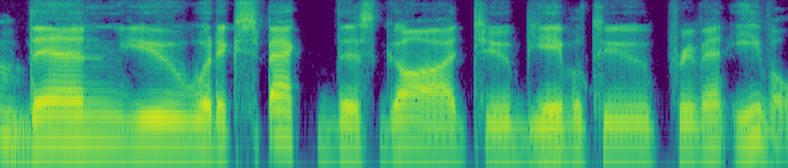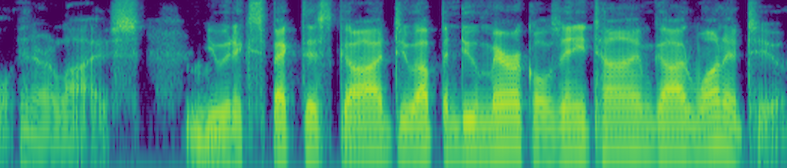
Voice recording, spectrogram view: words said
mm-hmm. then you would expect this God to be able to prevent evil in our lives. Mm-hmm. You would expect this God to up and do miracles anytime God wanted to.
